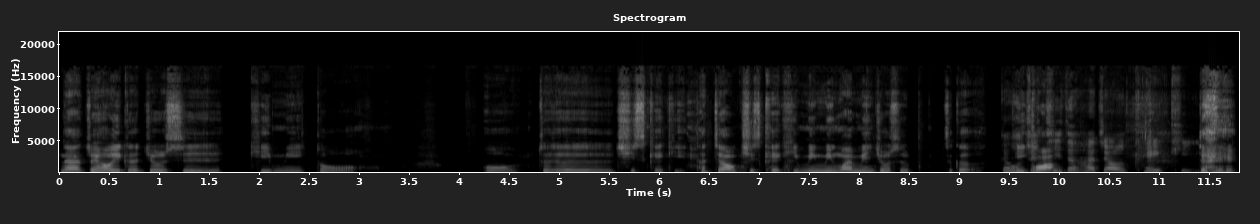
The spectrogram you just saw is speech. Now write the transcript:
那最后一个就是 Kimido，哦，这是 cheesecake，它叫 cheesecake，明明外面就是这个地瓜。对，我就记得它叫 cake。对，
